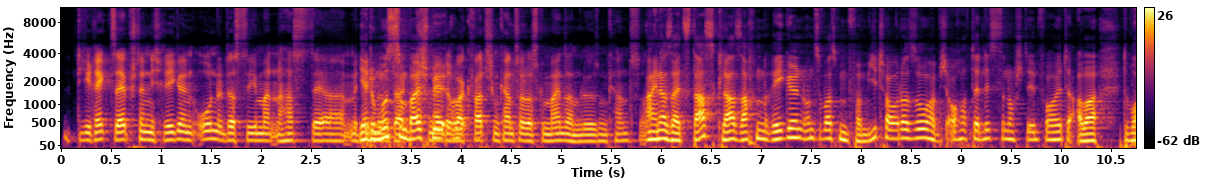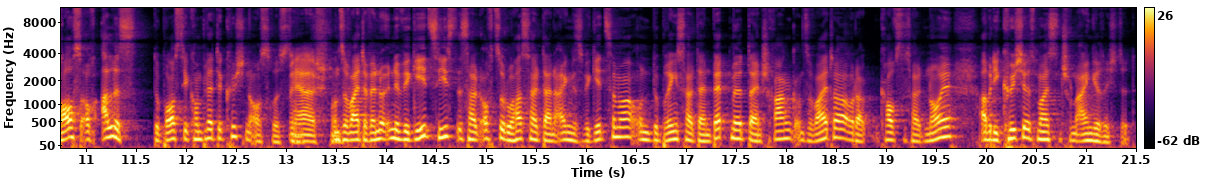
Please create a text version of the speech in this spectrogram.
direkt selbstständig regeln, ohne dass du jemanden hast, der mit Ja, du dem musst da zum Beispiel- drüber quatschen kannst oder das gemeinsam lösen kannst. So. Einerseits das, klar, Sachen regeln und sowas mit dem Vermieter oder so, habe ich auch auf der Liste noch stehen für heute. Aber du brauchst auch alles. Du brauchst die komplette Küchenausrüstung Ja, und so weiter. Wenn du in eine WG ziehst, ist halt oft so, du hast halt dein eigenes WG-Zimmer und du bringst halt dein Bett mit, deinen Schrank und so weiter oder kaufst es halt neu. Aber die Küche ist meistens schon eingerichtet.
